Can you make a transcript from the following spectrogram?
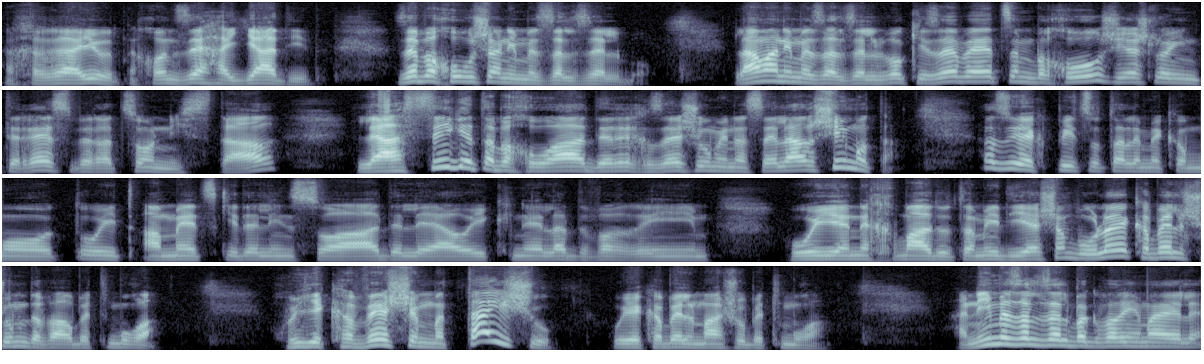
אחרי היוד, נכון? זה הידיד. זה בחור שאני מזלזל בו. למה אני מזלזל בו? כי זה בעצם בחור שיש לו אינטרס ורצון נסתר להשיג את הבחורה דרך זה שהוא מנסה להרשים אותה. אז הוא יקפיץ אותה למקומות, הוא יתאמץ כדי לנסוע עד אליה, הוא יקנה לה דברים, הוא יהיה נחמד, הוא תמיד יהיה שם והוא לא יקבל שום דבר בתמורה. הוא יקווה שמתישהו הוא יקבל משהו בתמורה. אני מזלזל בגברים האלה,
